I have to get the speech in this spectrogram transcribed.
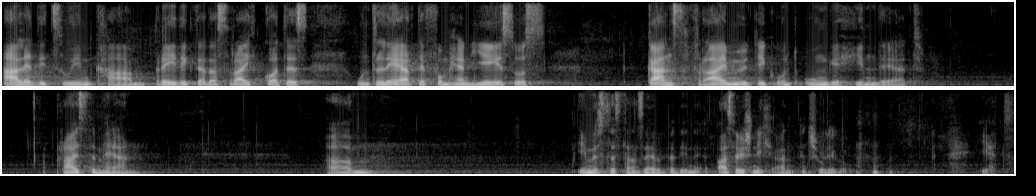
alle, die zu ihm kamen, predigte das Reich Gottes und lehrte vom Herrn Jesus ganz freimütig und ungehindert. Preis dem Herrn. Ähm, Ihr müsst es dann selber bedienen. Also ich nicht an, Entschuldigung. Jetzt.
